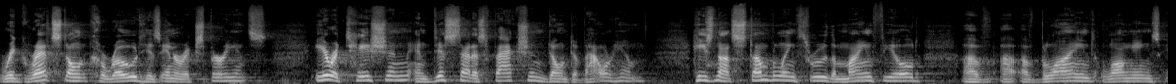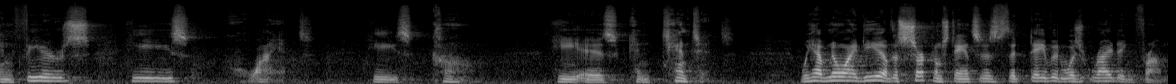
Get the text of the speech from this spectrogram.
Regrets don't corrode his inner experience. Irritation and dissatisfaction don't devour him. He's not stumbling through the minefield of, uh, of blind longings and fears. He's quiet. He's calm. He is contented. We have no idea of the circumstances that David was writing from.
